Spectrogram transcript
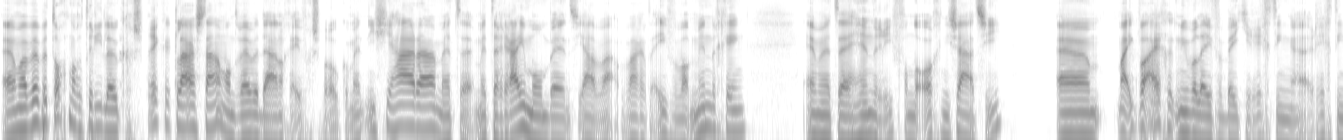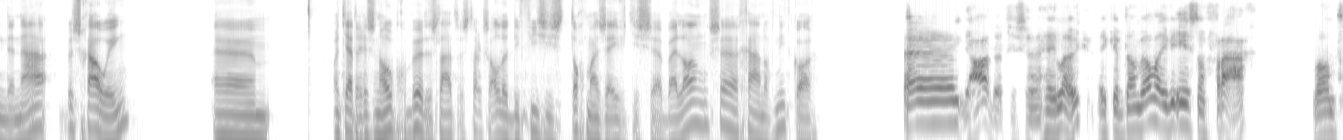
maar we hebben toch nog drie leuke gesprekken klaarstaan. Want we hebben daar nog even gesproken met Nishihara, met, met de Rijmond Band, ja, waar, waar het even wat minder ging. En met Henry van de organisatie. Um, maar ik wil eigenlijk nu wel even een beetje richting, richting de nabeschouwing. Um, want ja, er is een hoop gebeurd. Dus laten we straks alle divisies toch maar eens eventjes uh, bij langs uh, gaan, of niet, Cor? Uh, ja, dat is uh, heel leuk. Ik heb dan wel even eerst een vraag. Want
